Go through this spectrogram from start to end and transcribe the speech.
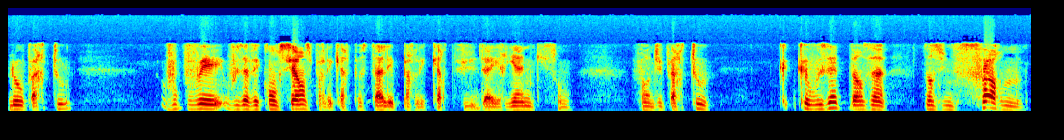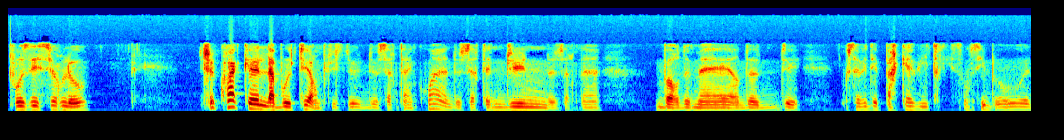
l'eau partout. Vous pouvez, vous avez conscience par les cartes postales et par les cartes vues aériennes qui sont vendues partout, que, vous êtes dans un, dans une forme posée sur l'eau. Je crois que la beauté, en plus de, certains coins, de certaines dunes, de certains bords de mer, de, vous savez, des parcs à huîtres qui sont si beaux, euh,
